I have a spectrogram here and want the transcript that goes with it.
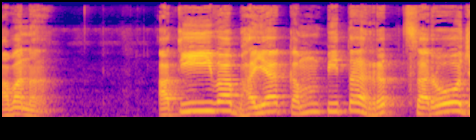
ಅವನ ಅತೀವ ಭಯ ಕಂಪಿತ ಹೃತ್ ಸರೋಜ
